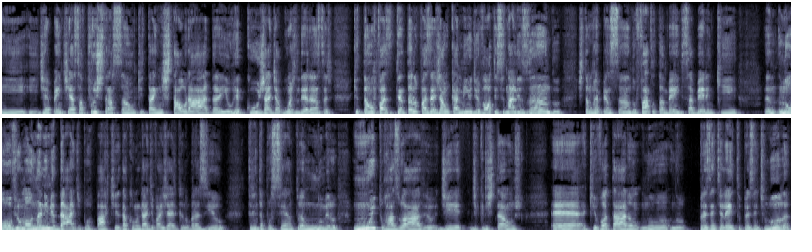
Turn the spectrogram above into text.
e, e, de repente essa frustração que está instaurada e o recuo já de algumas lideranças que estão faz, tentando fazer já um caminho de volta e sinalizando, estão repensando. O fato também de saberem que não houve uma unanimidade por parte da comunidade evangélica no Brasil. 30% é um número muito razoável de, de cristãos é, que votaram no, no presidente eleito, o presidente Lula.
